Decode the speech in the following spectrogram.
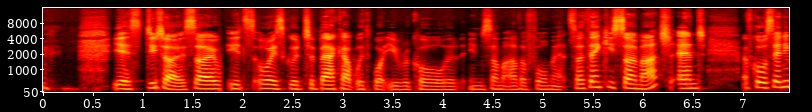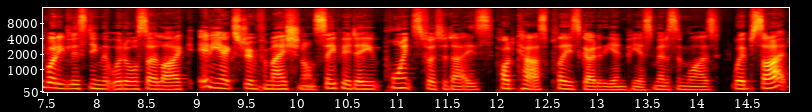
yes, ditto. So it's always good to back up with what you recall in some other format. So thank you so much. And of course, anybody listening that would also like any extra information on CPD points for today's podcast, please go to the NPS Medicine Wise website.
